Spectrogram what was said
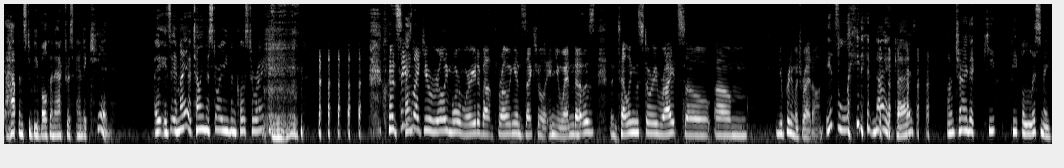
happens to be both an actress and a kid. Is, am I telling the story even close to right? it seems And- like you're really more worried about throwing in sexual innuendos than telling the story right. So, um, you're pretty much right on. It's late at night, guys. I'm trying to keep people listening.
